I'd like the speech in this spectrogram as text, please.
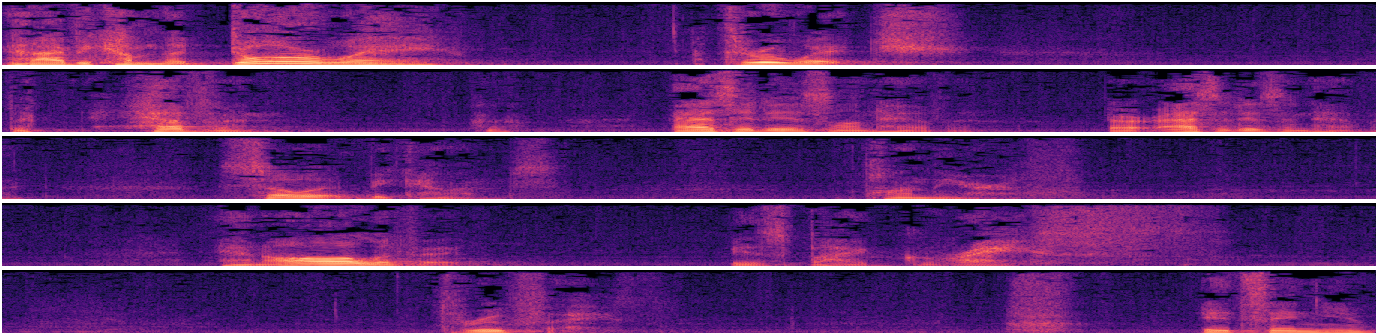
And I become the doorway through which the heaven, as it is on heaven, or as it is in heaven, so it becomes upon the earth. And all of it is by grace through faith. It's in you.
